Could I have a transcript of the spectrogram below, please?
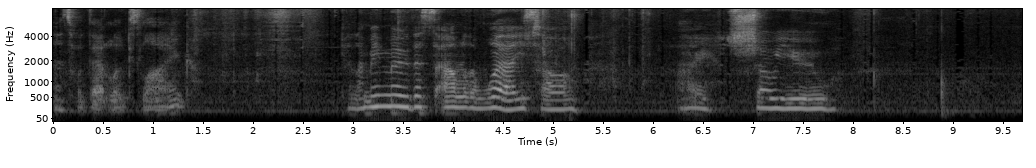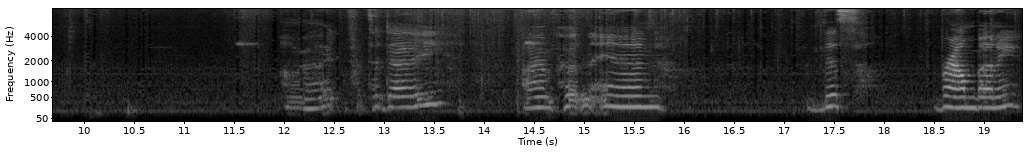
That's what that looks like. Okay, let me move this out of the way so I show you For today I am putting in this brown bunny.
